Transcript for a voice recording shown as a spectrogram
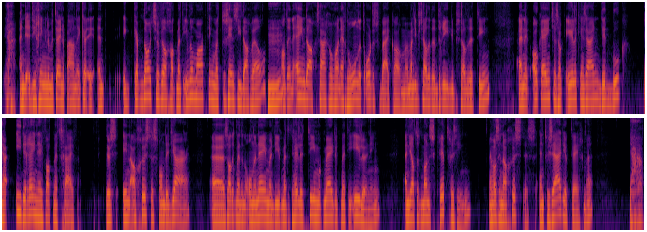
ja, en die, die, gingen er meteen op aan. Ik, en, ik heb nooit zoveel gehad met e-mailmarketing, maar sinds die dag wel. Mhm. Mm. Want in één dag zagen we gewoon echt honderd orders voorbij komen. Maar die bestelden er drie, die bestelden er tien. En ik, ook eentje, zal ik eerlijk in zijn. Dit boek, ja, iedereen heeft wat met schrijven. Dus in augustus van dit jaar uh, zat ik met een ondernemer die met het hele team ook meedoet met die e-learning. En die had het manuscript gezien. En was in augustus. En toen zei hij ook tegen me. Ja,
